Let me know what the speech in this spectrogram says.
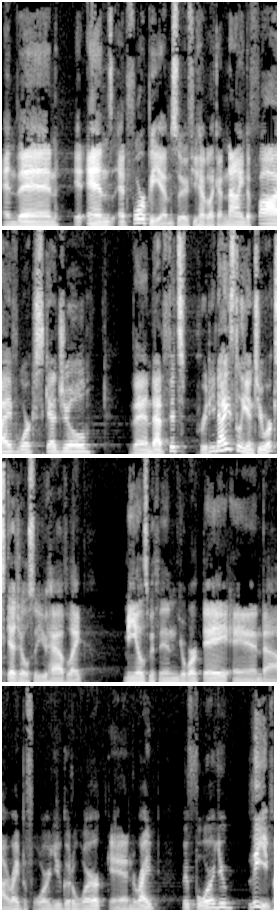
and then it ends at 4 p.m. So if you have like a 9 to 5 work schedule, then that fits pretty nicely into your work schedule. So you have like meals within your workday and uh, right before you go to work and right before you leave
